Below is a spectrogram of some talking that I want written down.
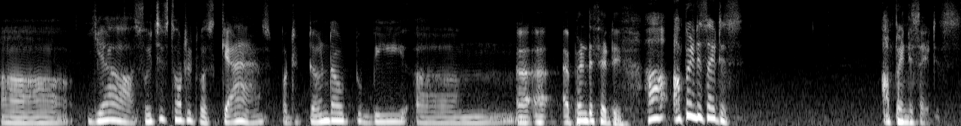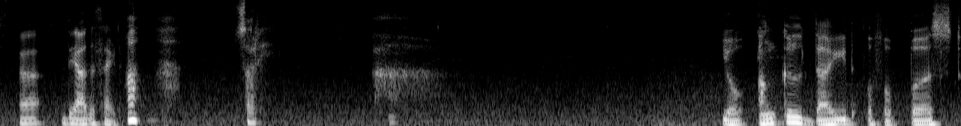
Uh, yeah, so we just thought it was gas, but it turned out to be um, Uh, uh, appendicitis. ah, appendicitis. Appendicitis. Uh, the other side. Huh? Sorry. Your uncle died of a burst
